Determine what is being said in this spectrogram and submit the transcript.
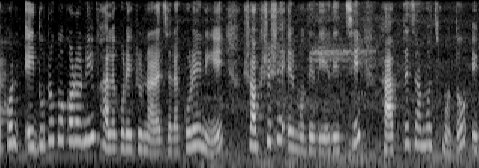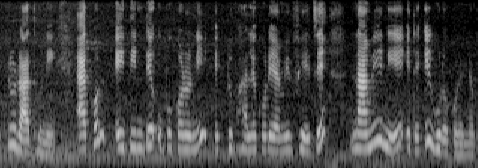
এখন এই দুটো উপকরণই ভালো করে একটু নাড়াচাড়া করে নিয়ে সবশেষে এর মধ্যে দিয়ে দিচ্ছি হাফ তে চামচ মতো একটু রাঁধুনি। এখন এই তিনটে উপকরণই একটু ভালো করে আমি ভেজে নামিয়ে নিয়ে এটাকে গুঁড়ো করে নেব।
